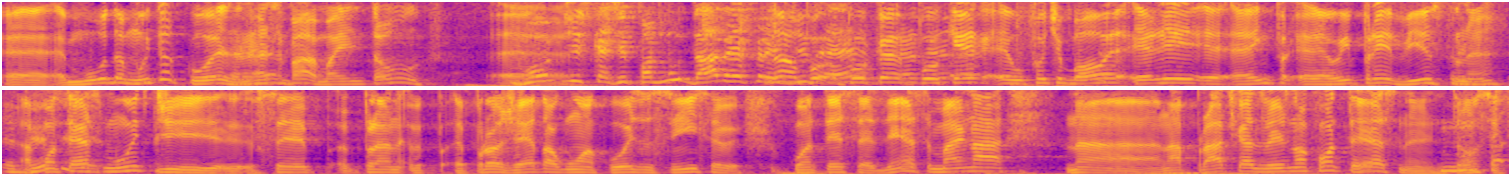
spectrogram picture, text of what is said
é, muda muita coisa, né? Você fala, mas então. é, Bom diz que a gente pode mudar, né, Frei? não, por- porque, porque é. o futebol ele é, impre- é o imprevisto, né? É desse Acontece jeito. muito de você plane, projeta alguma coisa assim você, com antecedência, mas na, na, na prática às vezes não acontece, né? Então, assim, tá-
